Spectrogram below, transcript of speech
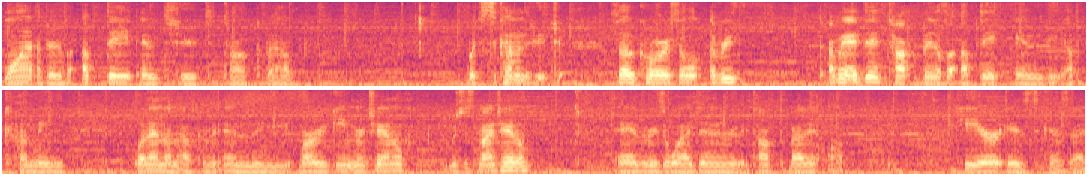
One, a bit of an update, and two, to talk about what's to come in the future. So of course, every, I mean, I did talk a bit of an update in the upcoming, well, not upcoming, in the Mario Gamer channel, which is my channel, and the reason why I didn't really talk about it on here is because I,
